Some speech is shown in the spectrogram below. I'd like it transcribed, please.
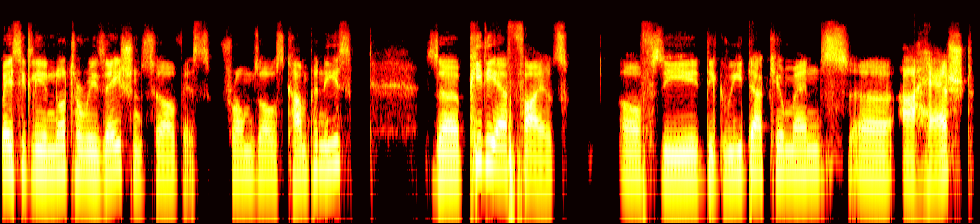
basically a notarization service from those companies. The PDF files of the degree documents uh, are hashed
